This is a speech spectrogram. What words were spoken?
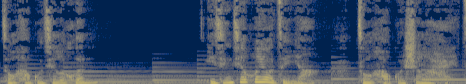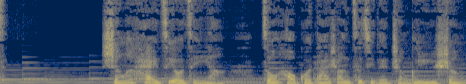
总好过结了婚；已经结婚又怎样，总好过生了孩子；生了孩子又怎样，总好过搭上自己的整个余生，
